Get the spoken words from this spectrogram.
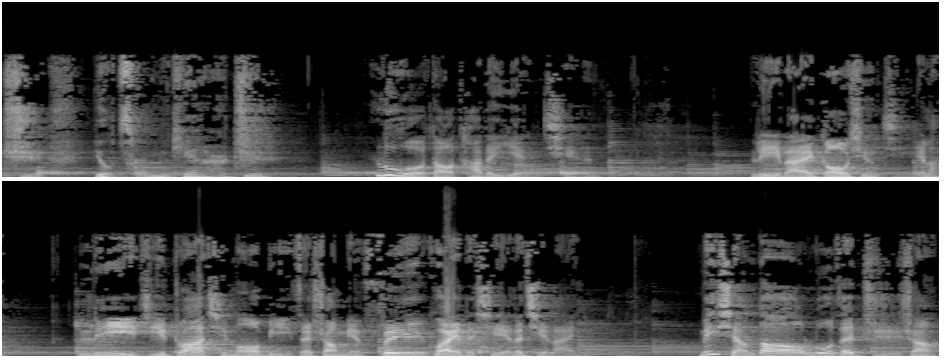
纸又从天而至，落到他的眼前。李白高兴极了，立即抓起毛笔在上面飞快的写了起来。没想到落在纸上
